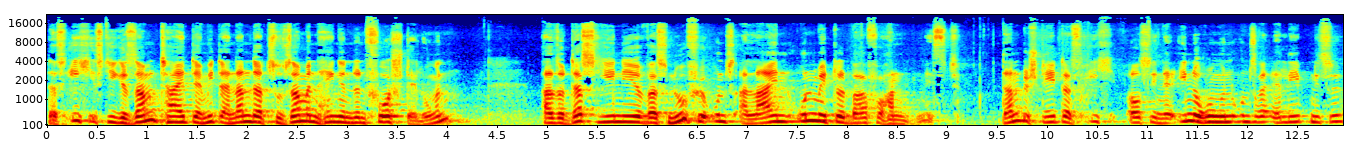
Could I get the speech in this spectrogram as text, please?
das Ich ist die Gesamtheit der miteinander zusammenhängenden Vorstellungen, also dasjenige, was nur für uns allein unmittelbar vorhanden ist. Dann besteht das Ich aus den Erinnerungen unserer Erlebnisse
